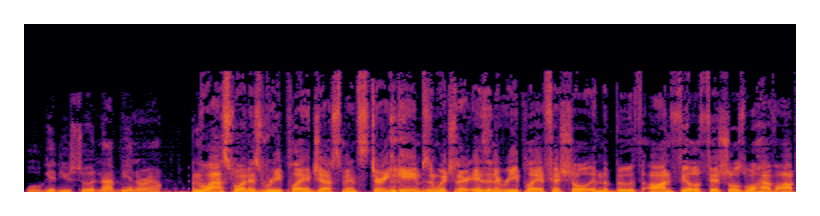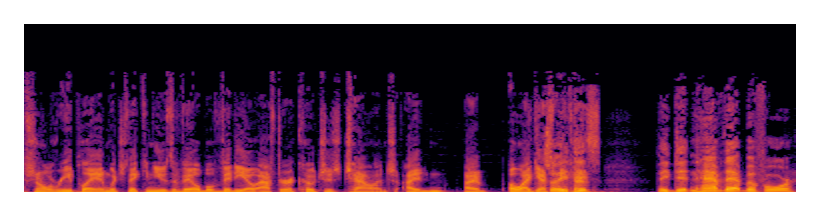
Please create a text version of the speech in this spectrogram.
we'll get used to it not being around. And the last one is replay adjustments. During games in which there isn't a replay official in the booth, on field officials will have optional replay in which they can use available video after a coach's challenge. I, I oh, I guess So they did- because They didn't have that before.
